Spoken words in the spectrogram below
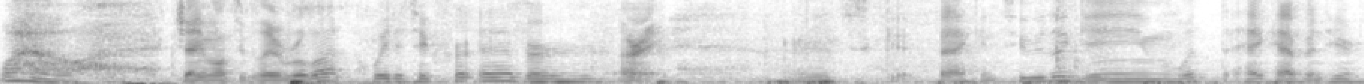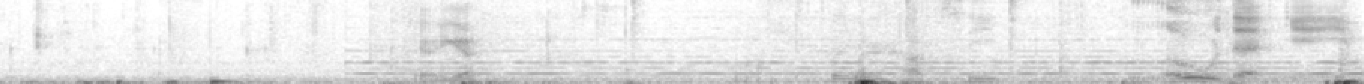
Wow, giant multiplayer robot. Way to take forever. All right, let's get back into the game. What the heck happened here? There we go. Multiplayer, hot seat. Load that game.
